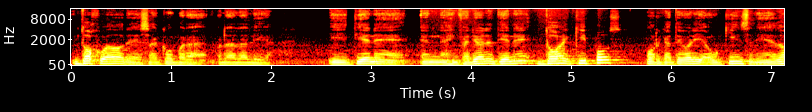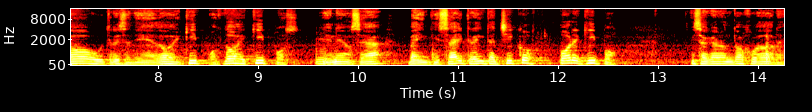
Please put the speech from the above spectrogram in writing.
Dos jugadores sacó para, para la liga. Y tiene, en las inferiores tiene dos equipos por categoría. U15 tiene dos, U13 tiene dos equipos, dos equipos. Mm. Tiene, o sea, 26, 30 chicos por equipo. Y sacaron dos jugadores.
